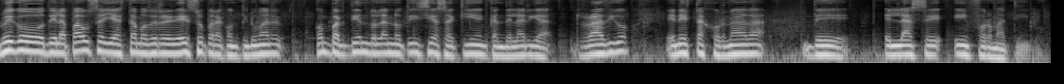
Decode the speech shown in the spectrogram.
Luego de la pausa ya estamos de regreso para continuar compartiendo las noticias aquí en Candelaria Radio en esta jornada de Enlace Informativo.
